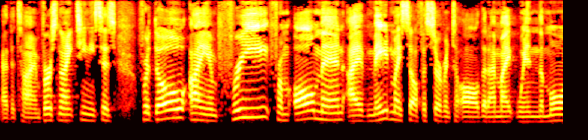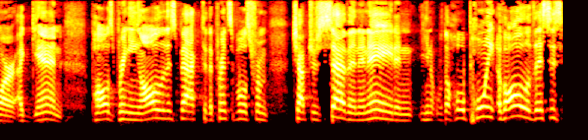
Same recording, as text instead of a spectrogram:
at the time. Verse 19, he says, For though I am free from all men, I have made myself a servant to all that I might win the more. Again, Paul's bringing all of this back to the principles from chapters 7 and 8. And, you know, the whole point of all of this is,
